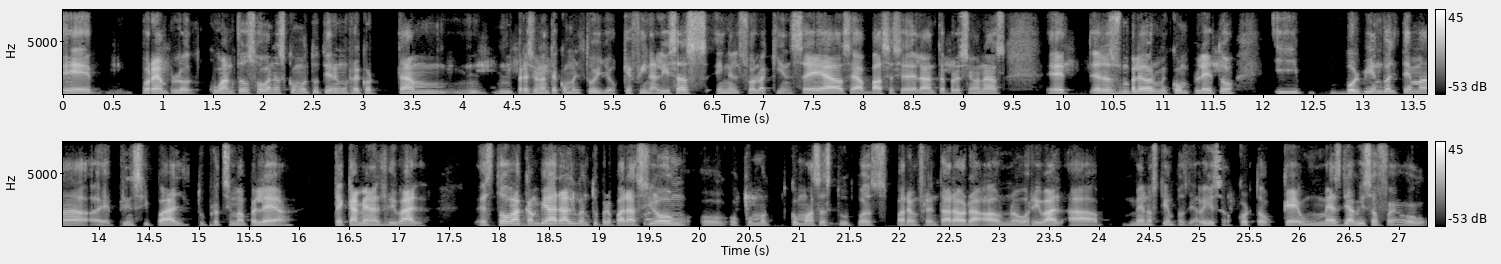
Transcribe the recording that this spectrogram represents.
eh, por ejemplo, ¿cuántos jóvenes como tú tienen un récord tan impresionante como el tuyo? Que finalizas en el suelo a quien sea, o sea, vas hacia adelante, presionas, eh, eres un peleador muy completo. Y volviendo al tema eh, principal, tu próxima pelea, te cambian el rival. ¿Esto va a cambiar algo en tu preparación o, cómo, cómo, haces tú pues, para enfrentar ahora a un nuevo rival a menos tiempos de aviso? ¿Corto qué? ¿Un mes de aviso fue? O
